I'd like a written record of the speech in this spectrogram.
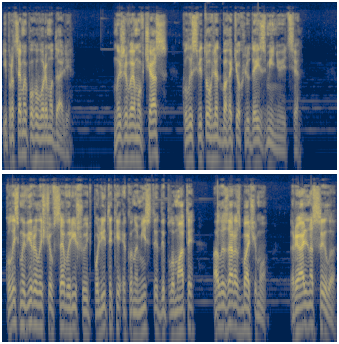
І про це ми поговоримо далі. Ми живемо в час, коли світогляд багатьох людей змінюється. Колись ми вірили, що все вирішують політики, економісти, дипломати, але зараз бачимо реальна сила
